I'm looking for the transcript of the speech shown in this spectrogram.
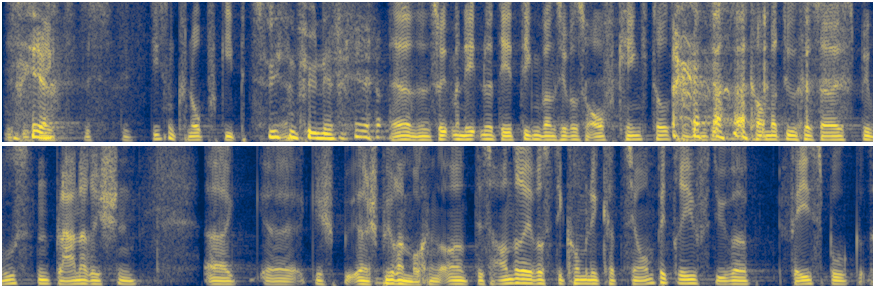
Das ist ja. nicht, das, das, diesen Knopf gibt's. Das wissen ja. viele nicht. Ja, dann sollte man nicht nur tätigen, wenn sich was aufgehängt hat, sondern das kann man durchaus als bewussten, planerischen äh, äh, äh, spürbar machen. Und das andere, was die Kommunikation betrifft, über Facebook, äh,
